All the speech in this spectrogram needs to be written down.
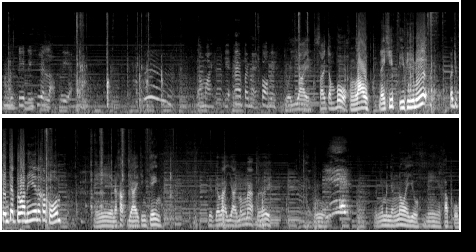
มันไปติดไอ้เหี้ยหลับเหี้ยอืมเอาใหม่เดี๋ยวแม่ไปใหม่ต่อพี่ตัวใหญ่ไซส์จัมโบ้ของเราในคลิป EP นี้ก็จะเป็นเจ้าตัวนี้นะครับผม นี่นะครับใหญ่จริงๆเรียกได้ว่าใหญ่มาก ๆเลยดูตัวนี้มันยังน้อยอยู่นี่ครับผม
